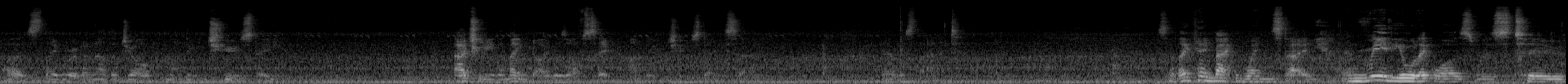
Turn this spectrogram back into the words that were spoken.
because they were at another job Monday and Tuesday. Actually, the main guy was off sick Monday and Tuesday, so was that. So they came back Wednesday, and really all it was was to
